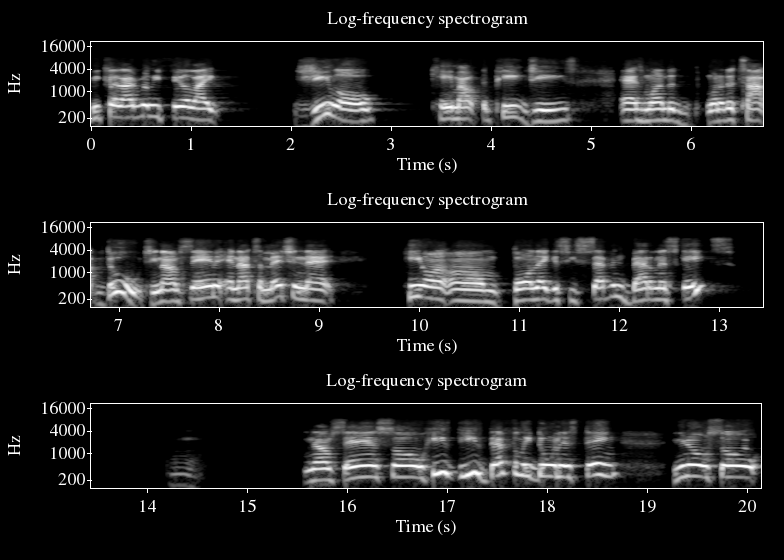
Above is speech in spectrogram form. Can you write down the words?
because I really feel like G-Lo came out the PGs as one of the one of the top dudes. You know what I'm saying? And not to mention that he on um Born Legacy 7 battling skates. Mm. You know what I'm saying? So he's he's definitely doing his thing. You know, so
